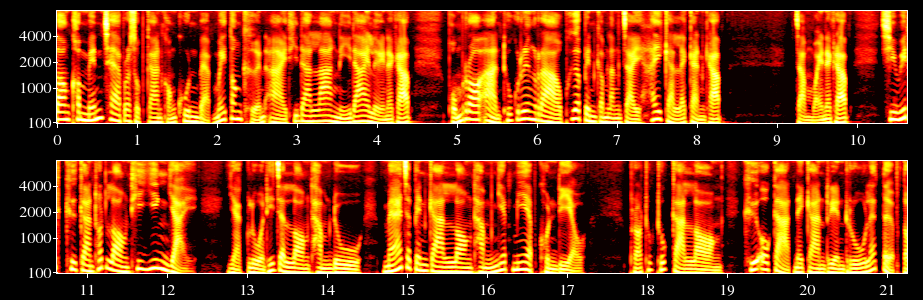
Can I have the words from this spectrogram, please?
ลองคอมเมนต์แชร์ประสบการณ์ของคุณแบบไม่ต้องเขินอายที่ด้านล่างนี้ได้เลยนะครับ ผมรออ่านทุกเรื่องราวเพื่อเป็นกำลังใจให้กันและกันครับจำไว้นะครับ ชีวิตคือการทดลองที่ยิ่งใหญ่ อย่ากลัวที่จะลองทำดู แม้จะเป็นการลองทำเงียบๆคนเดียว เพราะทุกๆการลองคือโอกาสในการเรียนรู้และเติบโต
